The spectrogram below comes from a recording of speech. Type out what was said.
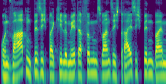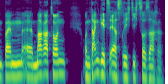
und warten, bis ich bei Kilometer 25, 30 bin beim, beim äh, Marathon und dann geht's erst richtig zur Sache.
